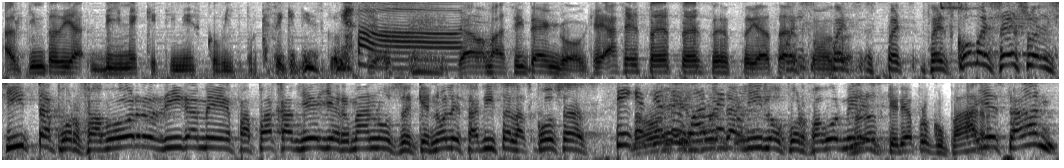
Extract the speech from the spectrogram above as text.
Al quinto día, dime que tienes COVID, porque sé que tienes COVID. Ay. ya, mamá, sí tengo. ¿Qué hace esto, esto, esto, esto? Ya sabes Pues, cómo pues, son. pues, pues, ¿cómo es eso el cita? Por favor, dígame, papá Javier y hermanos, de que no les avisa las cosas. Sigue No, siendo eh, igual no es Danilo, por favor, miren. No los quería preocupar. Ahí están.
